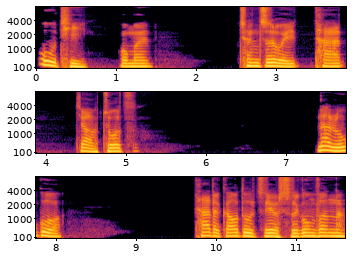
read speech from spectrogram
物体，我们称之为它叫桌子。那如果它的高度只有十公分呢？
